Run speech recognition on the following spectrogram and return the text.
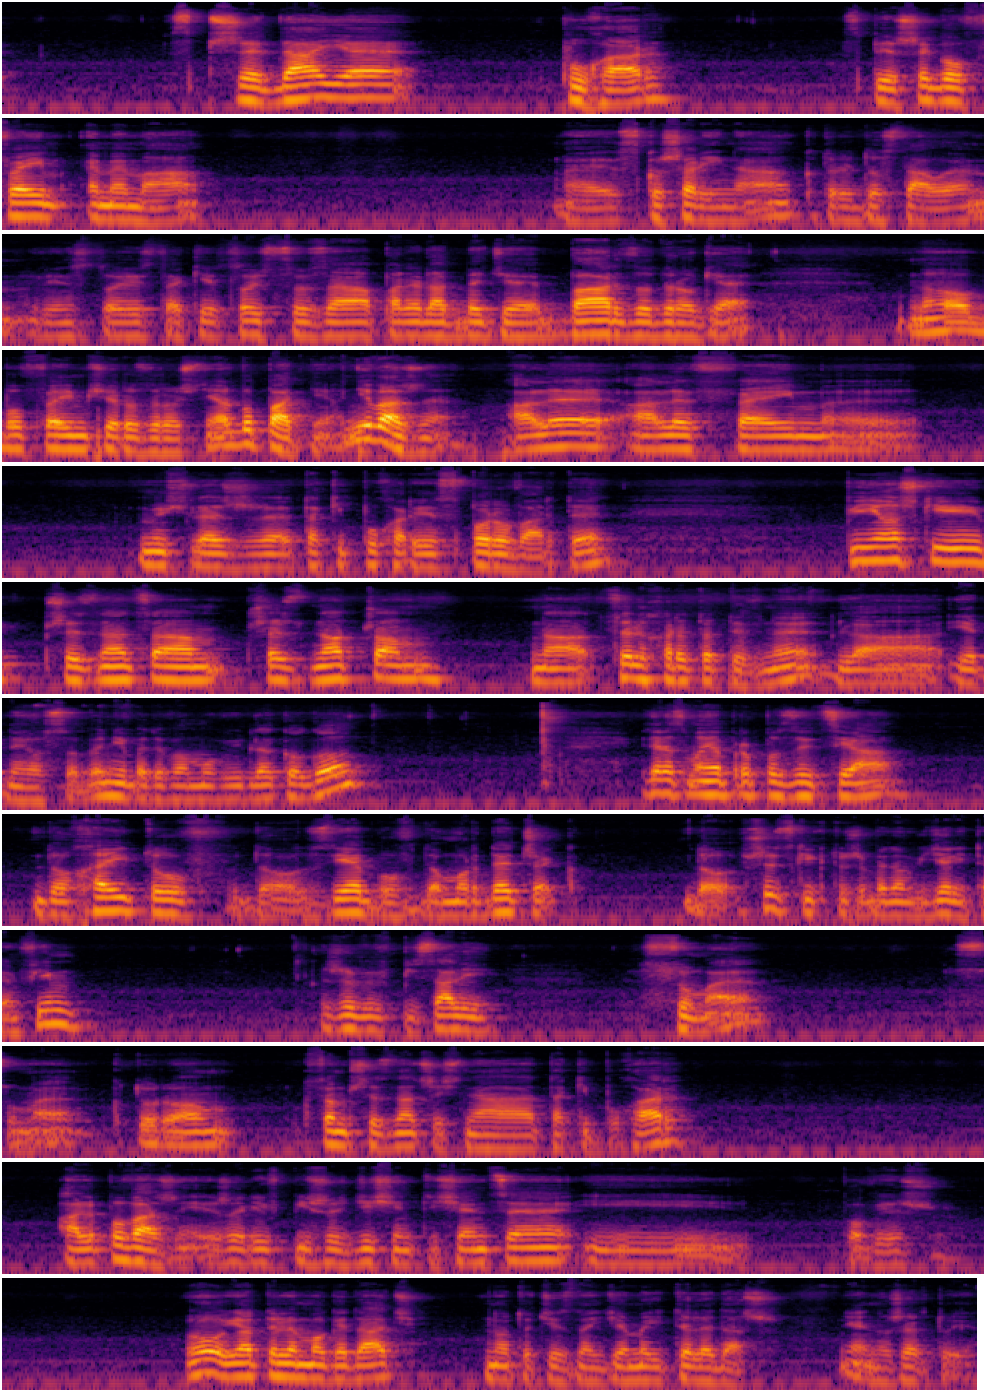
sprzedaję puchar z pierwszego Fame MMA e, z Koszalina, który dostałem, więc to jest takie coś, co za parę lat będzie bardzo drogie. No, bo Fame się rozrośnie albo padnie, nieważne, ale, ale Fame e, myślę, że taki puchar jest sporo warty. Pieniążki przeznaczam, przeznaczam na cel charytatywny dla jednej osoby, nie będę Wam mówił dla kogo. I teraz moja propozycja do hejtów, do zjebów, do mordeczek, do wszystkich, którzy będą widzieli ten film, żeby wpisali sumę, sumę, którą chcą przeznaczyć na taki puchar. Ale poważnie, jeżeli wpiszesz 10 tysięcy i powiesz, o, ja tyle mogę dać, no to cię znajdziemy i tyle dasz. Nie, no żartuję.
